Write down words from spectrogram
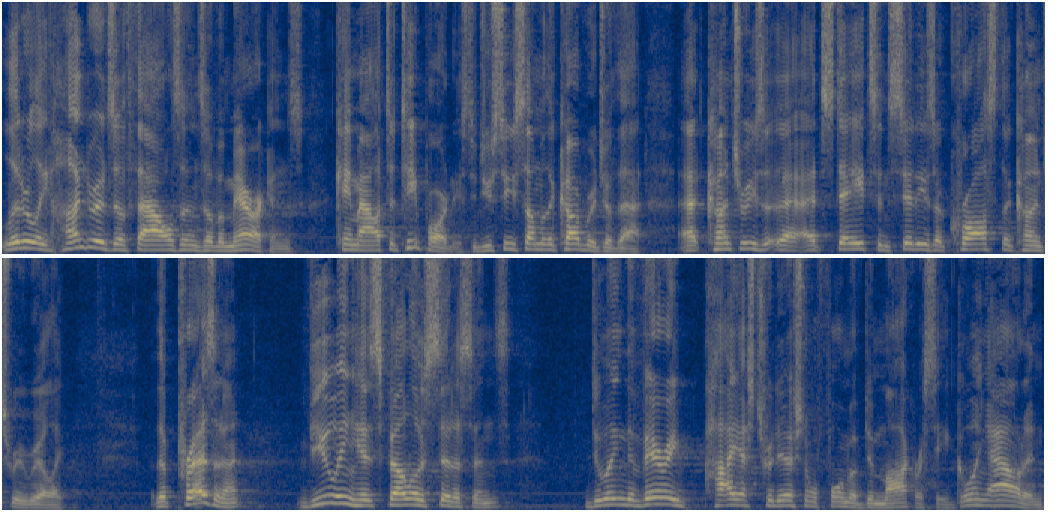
literally hundreds of thousands of Americans came out to tea parties. Did you see some of the coverage of that? At countries, at states and cities across the country, really. The president, viewing his fellow citizens doing the very highest traditional form of democracy, going out and,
